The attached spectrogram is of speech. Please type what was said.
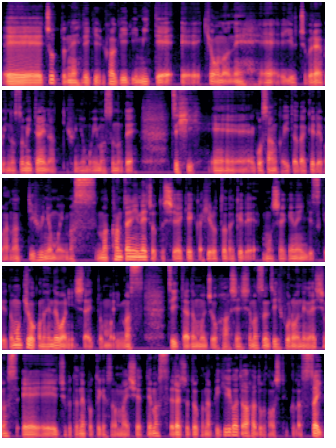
えー、ちょっとね、できる限り見て、え、今日のね、え、YouTube ライブに臨みたいなっていうふうに思いますので、ぜひ、え、ご参加いただければなっていうふうに思います。まあ、簡単にね、ちょっと試合結果拾っただけで申し訳ないんですけれども、今日はこの辺で終わりにしたいと思います。Twitter でも情報発信してますので、ぜひフォローお願いします。え、YouTube とね、ポッドキャストも毎週やってます。ラジオトークのピキリ方はハードボタンを押してください。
